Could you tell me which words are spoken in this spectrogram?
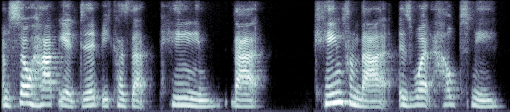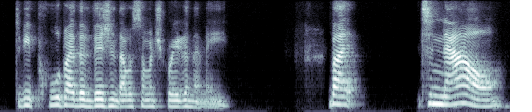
I'm so happy it did because that pain that came from that is what helped me to be pulled by the vision that was so much greater than me. But to now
